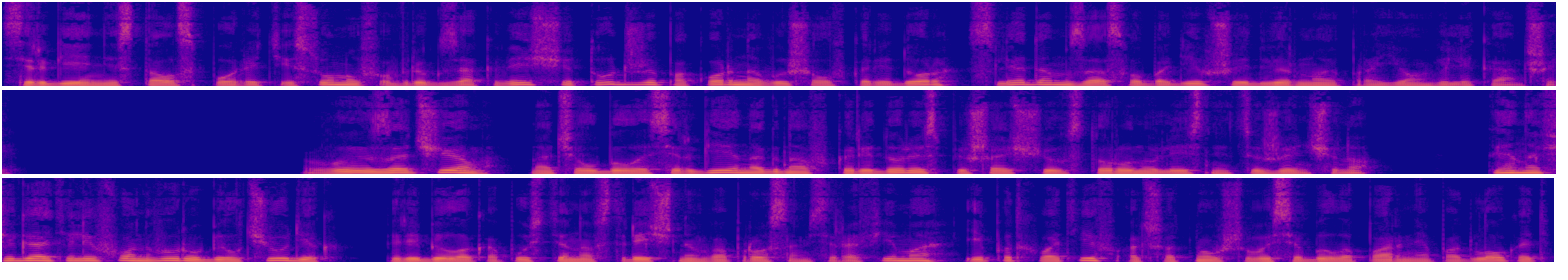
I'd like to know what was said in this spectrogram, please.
Сергей не стал спорить и, сунув в рюкзак вещи, тут же покорно вышел в коридор, следом за освободивший дверной проем великаншей. «Вы зачем?» – начал было Сергей, нагнав в коридоре спешащую в сторону лестницы женщину. «Ты нафига телефон вырубил, чудик?» Перебила Капустина встречным вопросом Серафима и, подхватив отшатнувшегося было парня под локоть,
